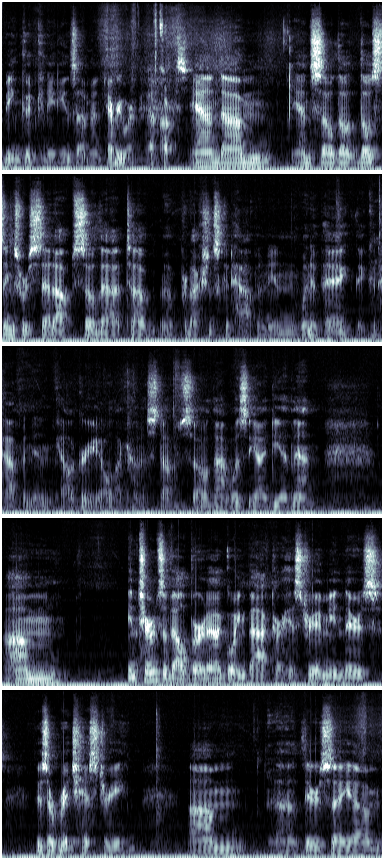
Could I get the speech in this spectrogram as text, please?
being good Canadians. That meant everywhere. Of course. And um, and so th- those things were set up so that uh, uh, productions could happen in Winnipeg, they could happen in Calgary, all that kind of stuff. So that was the idea then. Um, in terms of Alberta, going back to our history, I mean, there's there's a rich history. Um, uh, there's a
